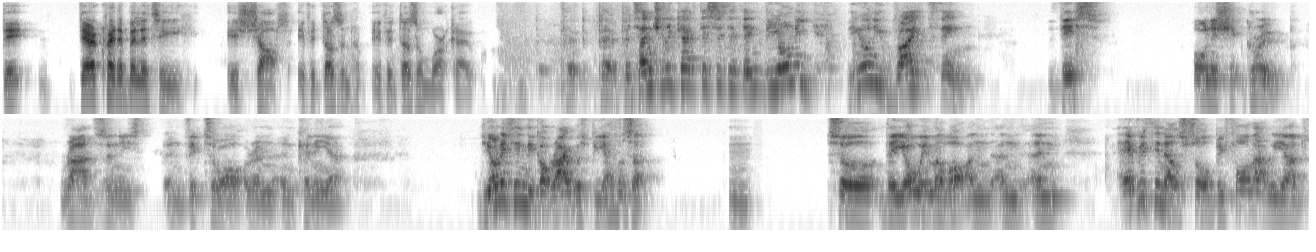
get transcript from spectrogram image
they, their credibility is shot if it doesn't if it doesn't work out. Potentially, Kev. This is the thing. The only the only right thing this ownership group, Rads and his and Victor Orta and, and Kania, the only thing they got right was Bielsa. Mm. So they owe him a lot, and and and everything else. So before that, we had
